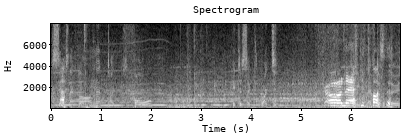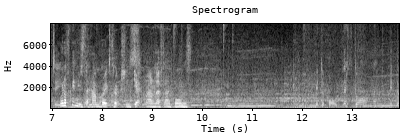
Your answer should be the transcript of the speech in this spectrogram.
six left long, tightens four. Into six right. Oh, left, you Left of a bastard. 30, What if I can use the handbrake to actually get around left-hand corners? Into four left long, into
